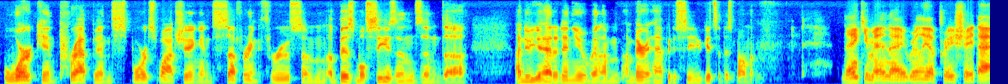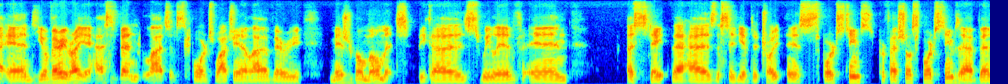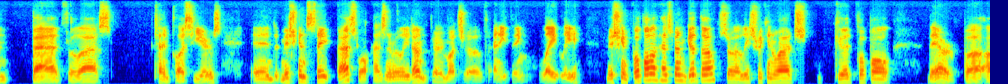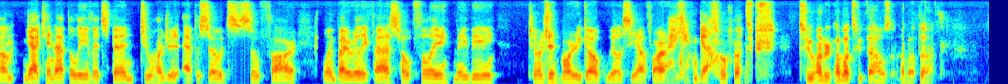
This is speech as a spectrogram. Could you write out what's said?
work and prep and sports watching and suffering through some abysmal seasons. And uh, I knew you had it in you, and I'm I'm very happy to see you get to this moment. Thank you, man. I really appreciate that. And you're very right. It has been lots of sports watching, a lot of very miserable moments because we live in a state that has the city of Detroit and its sports teams, professional sports teams that have been bad for the last 10 plus years. And Michigan State basketball hasn't really done very much of anything lately. Michigan football has been good though, so at least we can watch good football there. But um, yeah, I cannot believe it's been 200 episodes so far. Went by really fast. Hopefully, maybe 200 more to go. We'll see how far I can go. 200. How about 2000? How about that?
